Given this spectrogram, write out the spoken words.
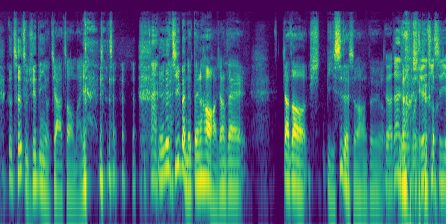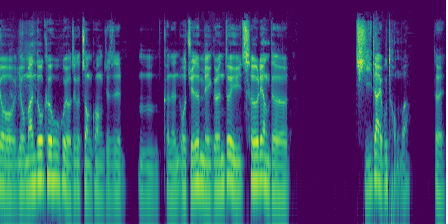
就车主确定有驾照吗？有个基本的灯号好像在驾照笔试的时候都有。对啊，但是我觉得其实有有蛮多客户会有这个状况，就是嗯，可能我觉得每个人对于车辆的期待不同吧。对，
